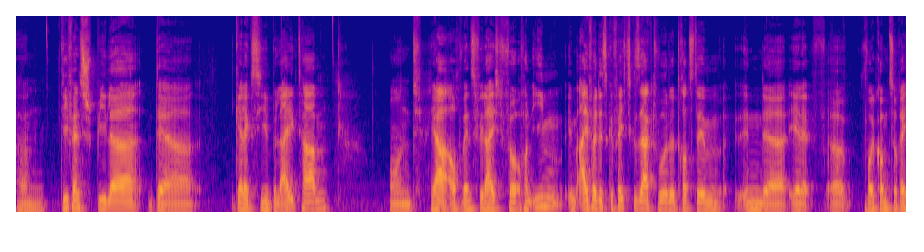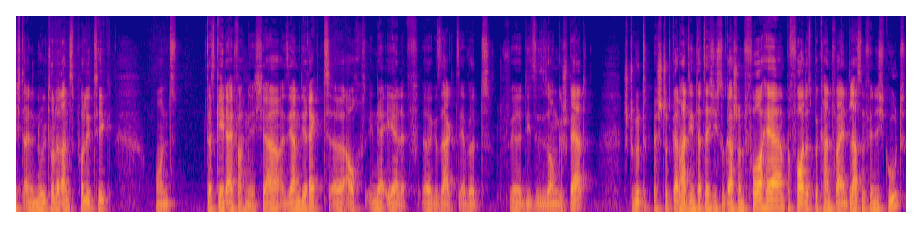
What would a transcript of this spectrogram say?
ähm, Defense-Spieler der Galaxy beleidigt haben. Und ja, auch wenn es vielleicht für, von ihm im Eifer des Gefechts gesagt wurde, trotzdem in der ELF äh, vollkommen zu Recht eine Null-Toleranz-Politik. Und das geht einfach nicht. Ja? Sie haben direkt äh, auch in der ELF äh, gesagt, er wird für diese Saison gesperrt. Stuttgart hat ihn tatsächlich sogar schon vorher, bevor das bekannt war, entlassen. Finde ich gut,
